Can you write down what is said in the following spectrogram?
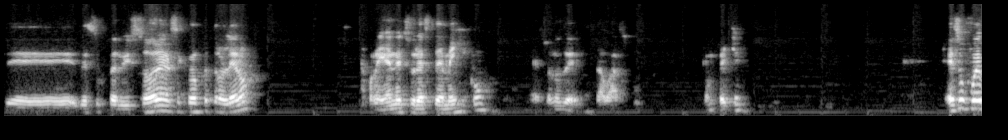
de, supervisor en el sector petrolero, por allá en el sureste de México, en zonas de Tabasco, Campeche. Eso fue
